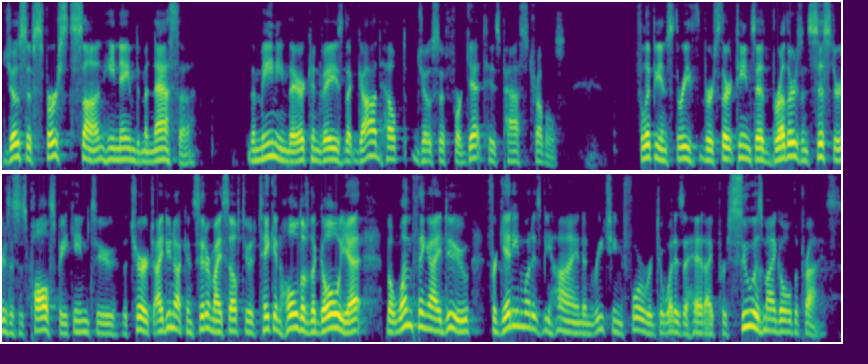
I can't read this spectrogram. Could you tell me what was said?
Joseph's first son, he named Manasseh. The meaning there conveys that God helped Joseph forget his past troubles. Philippians 3, verse 13 says, Brothers and sisters, this is Paul speaking to the church, I do not consider myself to have taken hold of the goal yet, but one thing I do, forgetting what is behind and reaching forward to what is ahead, I pursue as my goal the prize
